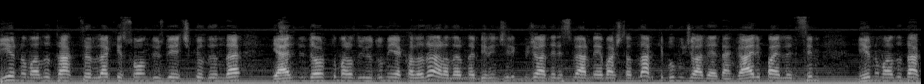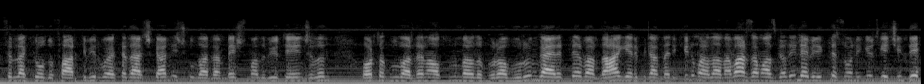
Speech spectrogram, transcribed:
1 numaralı Dr. Lucky son düzlüğe çıkıldığında geldi 4 numaralı yudumu yakaladı. Aralarında birincilik mücadelesi vermeye başladılar ki bu mücadeleden galip ayrılan isim 1 numaralı Dr. Lucky oldu. Farkı bir boya kadar çıkardı. İç kulvardan 5 numaralı Beauty Angel'ın, orta kulvardan 6 numaralı Bravur'un gayretleri var. Daha geri plandan 2 numaralı Ana Varza Mazgalı ile birlikte son 200 geçildi.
